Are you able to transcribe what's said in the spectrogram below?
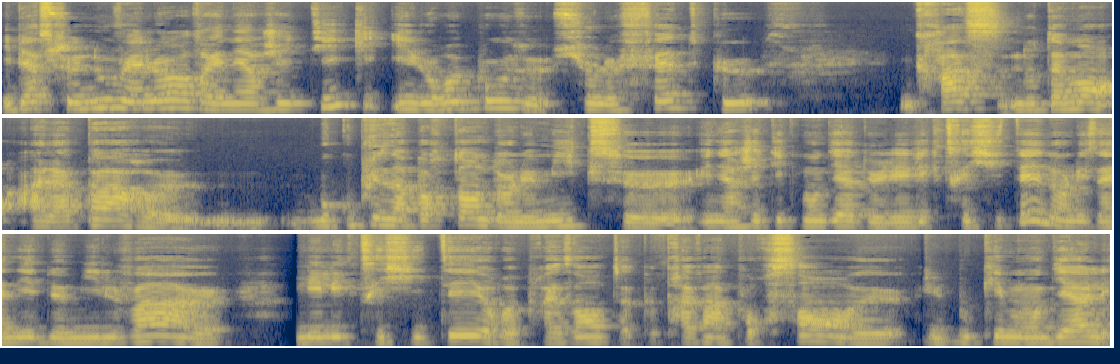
eh bien, ce nouvel ordre énergétique, il repose sur le fait que, grâce notamment à la part euh, beaucoup plus importante dans le mix euh, énergétique mondial de l'électricité, dans les années 2020, euh, l'électricité représente à peu près 20% du bouquet mondial,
